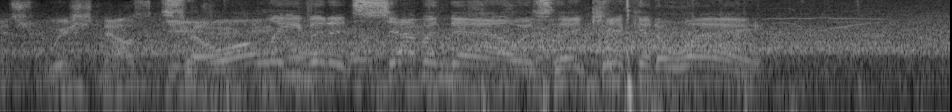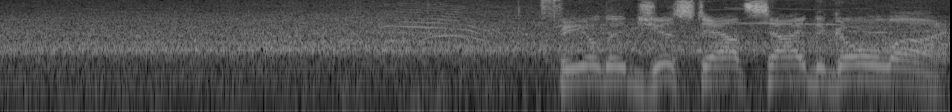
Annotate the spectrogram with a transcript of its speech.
Mitch Wishnowsky. So all even at seven now as they kick it away. Fielded just outside the goal line.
